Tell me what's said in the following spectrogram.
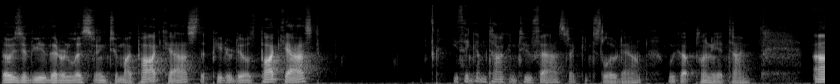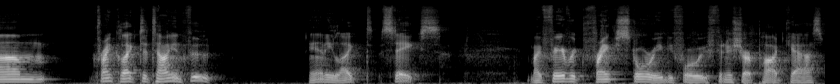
those of you that are listening to my podcast, the Peter Dills podcast. You think I'm talking too fast? I could slow down. We've got plenty of time. Um, Frank liked Italian food and he liked steaks. My favorite Frank story before we finish our podcast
